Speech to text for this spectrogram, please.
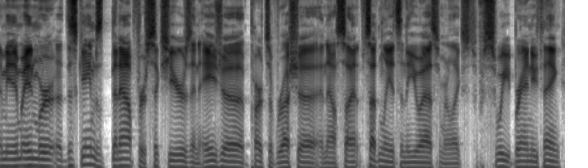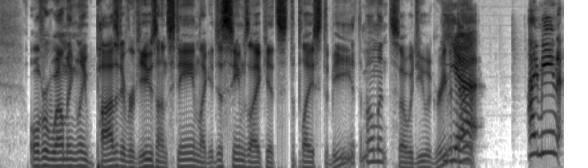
I mean, and we're this game's been out for six years in Asia, parts of Russia, and now su- suddenly it's in the U.S. and we're like, sweet, brand new thing. Overwhelmingly positive reviews on Steam. Like it just seems like it's the place to be at the moment. So would you agree with yeah. that? I mean,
